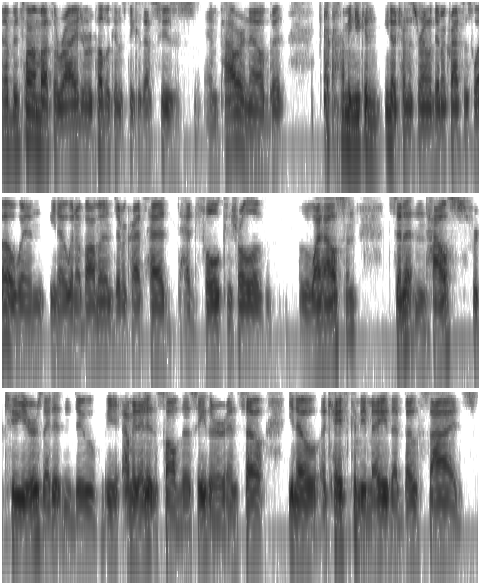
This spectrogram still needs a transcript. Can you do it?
I've been talking about the right and Republicans because that's who's in power now. But I mean, you can you know turn this around on Democrats as well. When you know when Obama and Democrats had had full control of the White House and Senate and House for two years. They didn't do. I mean, they didn't solve this either. And so, you know, a case can be made that both sides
